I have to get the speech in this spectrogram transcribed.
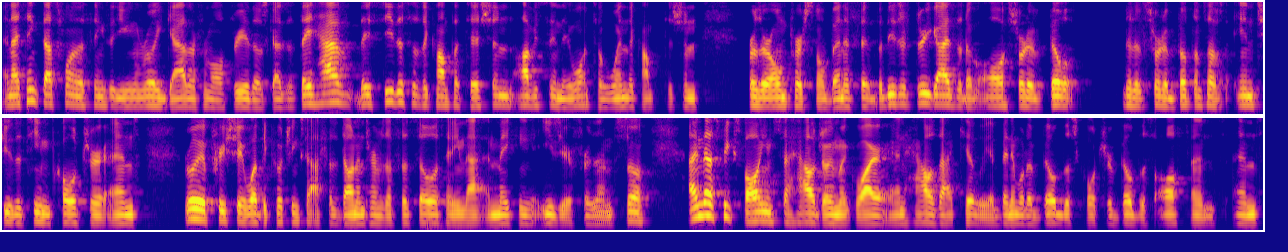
And I think that's one of the things that you can really gather from all three of those guys is they have they see this as a competition, obviously, and they want to win the competition for their own personal benefit. But these are three guys that have all sort of built that have sort of built themselves into the team culture and really appreciate what the coaching staff has done in terms of facilitating that and making it easier for them. So I think that speaks volumes to how Joey McGuire and how Zach Kittley have been able to build this culture, build this offense. And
